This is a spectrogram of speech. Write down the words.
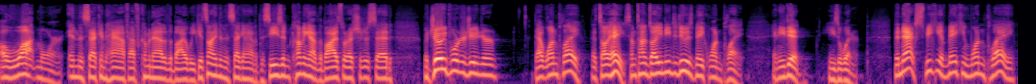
a lot more in the second half after coming out of the bye week. It's not even the second half of the season. Coming out of the bye is what I should have said. But Joey Porter Jr., that one play, that's all. Hey, sometimes all you need to do is make one play. And he did. He's a winner. The next, speaking of making one play,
